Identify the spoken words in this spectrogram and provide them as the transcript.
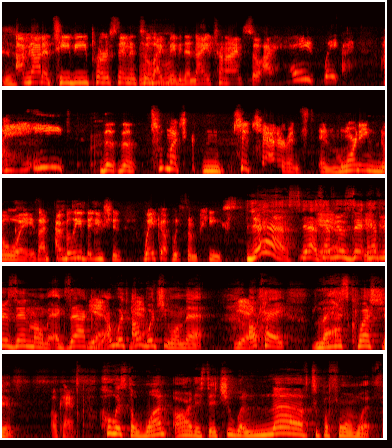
Yeah. I'm not a TV person until like Mhm. maybe the nighttime, so I hate wait, I, I hate the the too much chit chatter and, and morning noise. I, I believe that you should wake up with some peace. Yes, yes. have your zen, yeah. have your zen moment. Exactly. Yeah, I'm with I'm with you on that. Yeah. Okay. Last question. Okay. Who is the one artist that you would love to perform with?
